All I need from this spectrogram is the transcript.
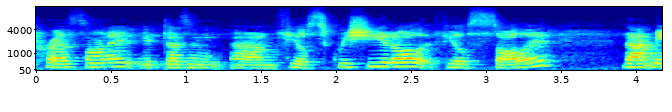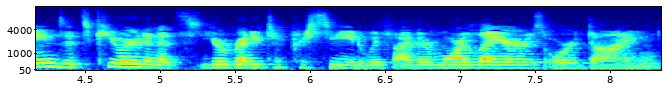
press on it, it doesn't um, feel squishy at all, it feels solid, that means it's cured and it's you're ready to proceed with either more layers or dyeing.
